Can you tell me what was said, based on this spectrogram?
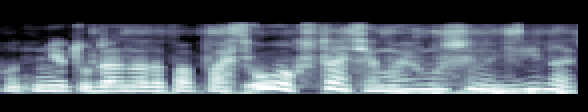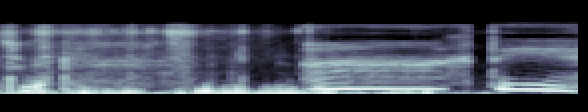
Вот мне туда надо попасть. О, кстати, а мою машину не видно отсюда. Ах ты.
